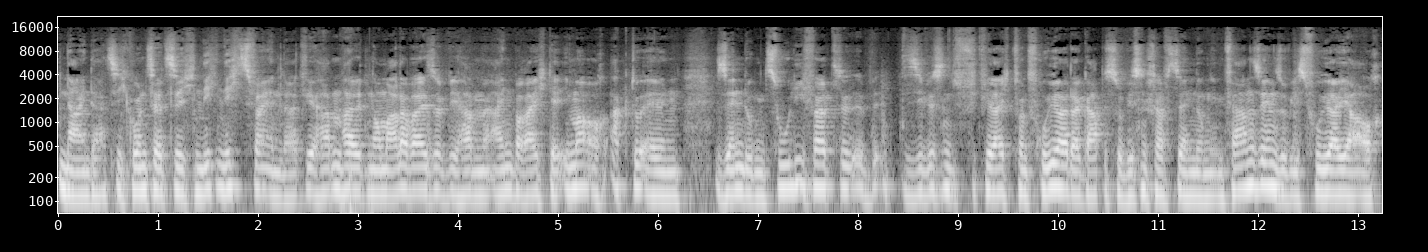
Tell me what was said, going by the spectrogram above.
Nein, da hat sich grundsätzlich nicht, nichts verändert. Wir haben halt normalerweise, wir haben einen Bereich, der immer auch aktuellen Sendungen zuliefert. Sie wissen vielleicht von früher, da gab es so Wissenschaftssendungen im Fernsehen, so wie es früher ja auch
